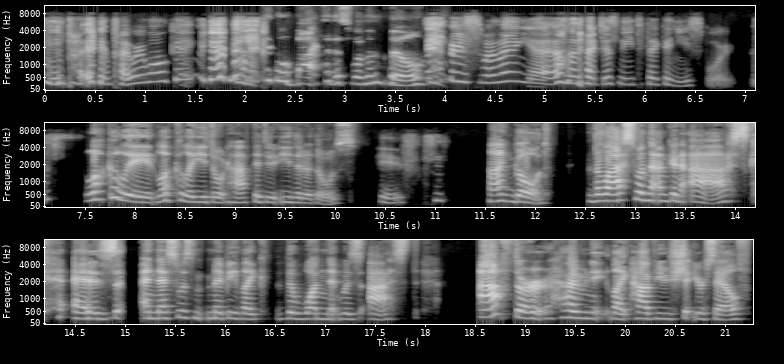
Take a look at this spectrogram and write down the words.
Power walking I have to go back to the swimming pool. or swimming? Yeah, I just need to pick a new sport. Luckily, luckily you don't have to do either of those. Yes. Thank God. The last one that I'm going to ask is, and this was maybe like the one that was asked after how many, like, have you shit yourself?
